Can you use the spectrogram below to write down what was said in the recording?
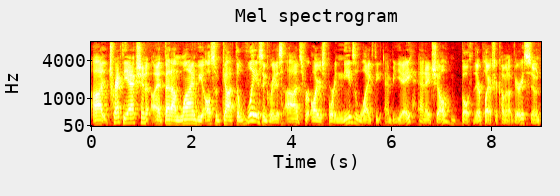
Uh, track the action at BetOnline. We also got the latest and greatest odds for all your sporting needs, like the NBA, NHL. Both their players are coming up very soon,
